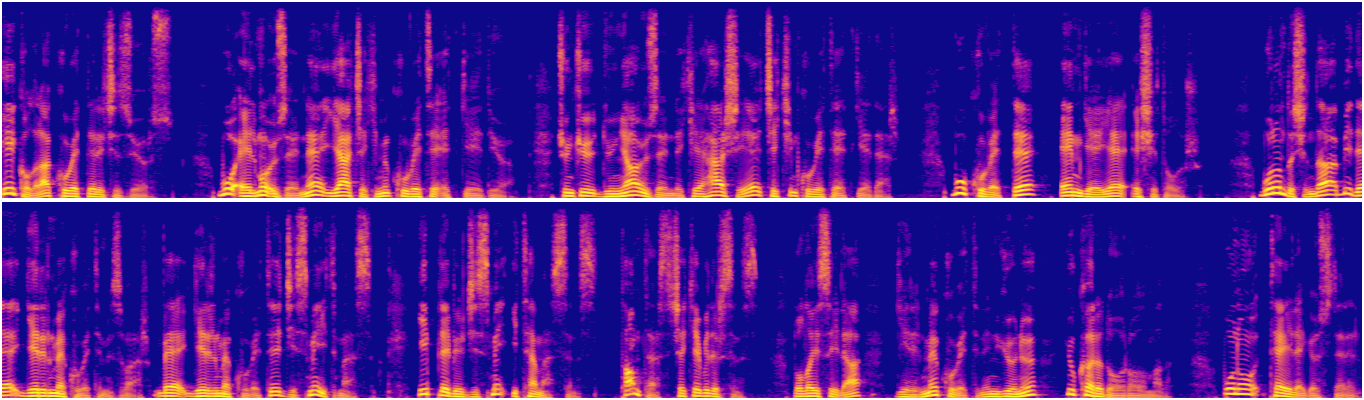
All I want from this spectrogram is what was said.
İlk olarak kuvvetleri çiziyoruz. Bu elma üzerine yer çekimi kuvveti etki ediyor. Çünkü dünya üzerindeki her şeye çekim kuvveti etki eder. Bu kuvvet de mg'ye eşit olur. Bunun dışında bir de gerilme kuvvetimiz var ve gerilme kuvveti cismi itmez. İple bir cismi itemezsiniz. Tam tersi çekebilirsiniz. Dolayısıyla gerilme kuvvetinin yönü yukarı doğru olmalı. Bunu T ile gösterelim.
